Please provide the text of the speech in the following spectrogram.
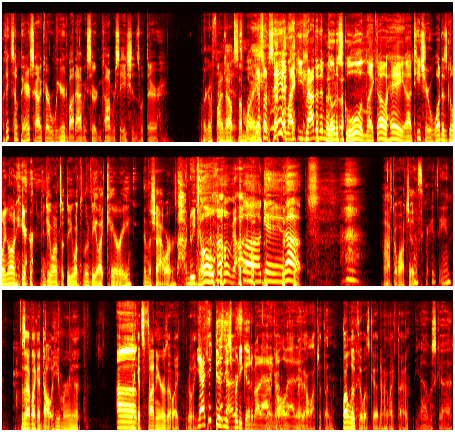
I think some parents are, like are weird about having certain conversations with their They're gonna find out some way. That's what I'm saying. Like you'd rather them go to school and like, oh hey, uh, teacher, what is going on here? And do you want to, do you want them to be like Carrie in the shower? Oh, we don't. oh god, Plug it up. I have to watch it. that's crazy. Does it have like adult humor in it? Um, Like it's funny, or is it like really? yeah, I think Disney's does. pretty good about adding Okay. all that in. Maybe. I'll watch it then. Well, Luca was good. I like that. Yeah, it was good.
